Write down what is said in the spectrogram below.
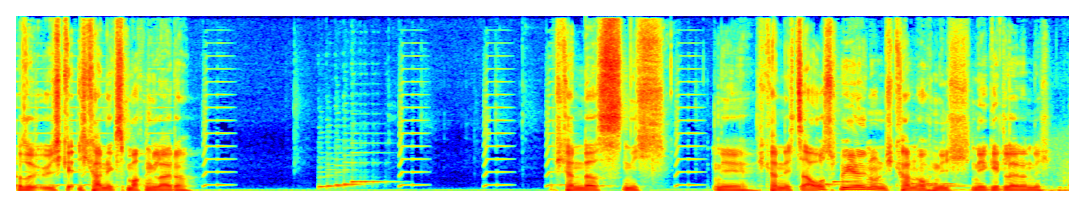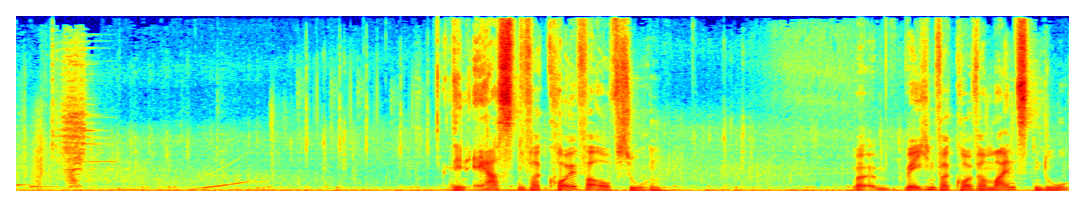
also ich, ich kann nichts machen, leider. Ich kann das nicht... Nee, ich kann nichts auswählen und ich kann auch nicht... Nee, geht leider nicht. Den ersten Verkäufer aufsuchen. Welchen Verkäufer meinst du?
